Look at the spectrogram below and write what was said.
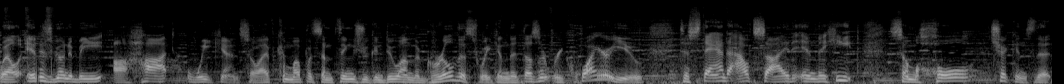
Well, it is going to be a hot weekend, so I've come up with some things you can do on the grill this weekend that doesn't require you to stand outside in the heat. Some whole chickens that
